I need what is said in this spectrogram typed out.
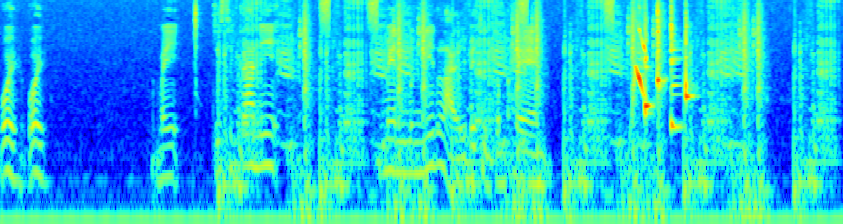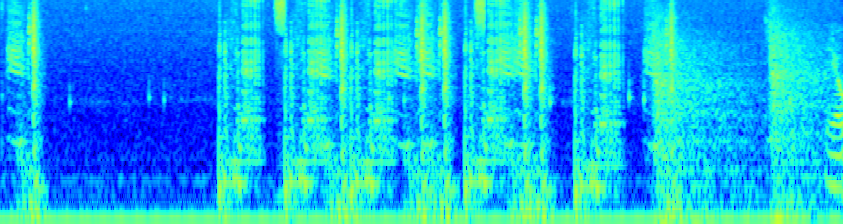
โอ้ยโอ้ยทำไมเจสสิก้านี่ เมนมึงนี่ไหลไปถึงกำแพง เดี๋ยว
